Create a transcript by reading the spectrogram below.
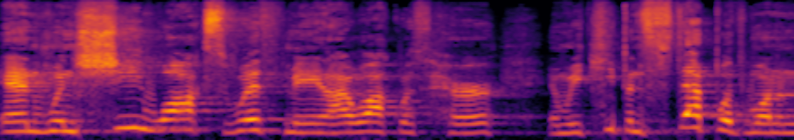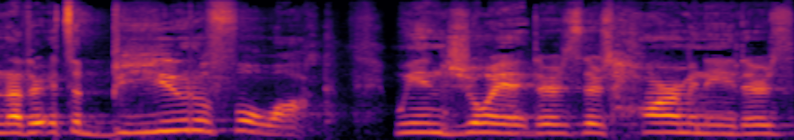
And when she walks with me and I walk with her and we keep in step with one another, it's a beautiful walk. We enjoy it. There's, there's harmony. There's,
